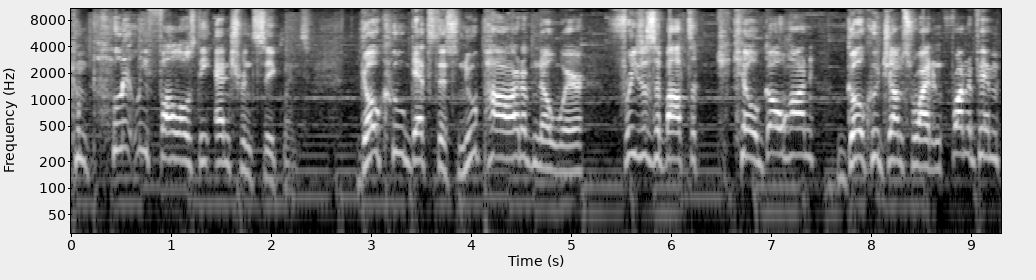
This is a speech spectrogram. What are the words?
completely follows the entrance sequence. Goku gets this new power out of nowhere, Frieza's about to kill Gohan, Goku jumps right in front of him,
